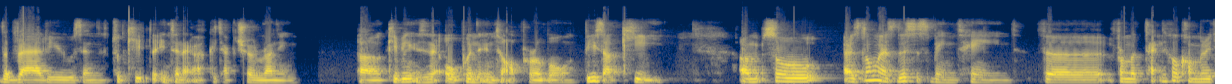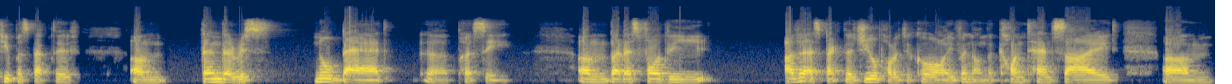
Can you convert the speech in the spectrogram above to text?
the values and to keep the internet architecture running, uh, keeping internet open and interoperable. These are key. Um, so as long as this is maintained, the from a technical community perspective, um, then there is no bad uh, per se. Um, but as for the other aspect, the geopolitical or even on the content side, um,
